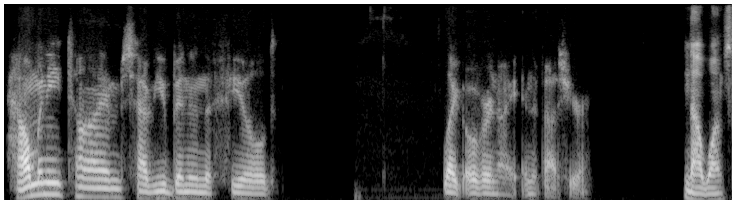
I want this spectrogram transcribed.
How many times have you been in the field like overnight in the past year? Not once.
